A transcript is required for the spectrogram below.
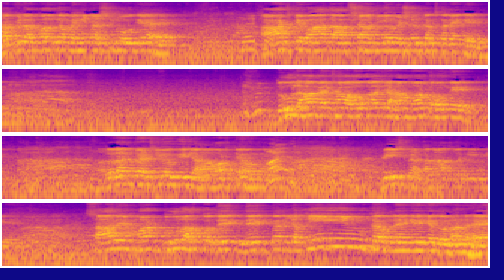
रबी अव्वल का महीना शुरू हो गया है। आठ के बाद आप शादियों में शिरकत करेंगे। दूल्हा बैठा होगा जहाँ मर्द होंगे। दुल्हन बैठी होगी जहाँ औरतें होंगी। बीच में कनात लगी हुई है। सारे मर्द दूल्हा को देख देख कर यकीन कर लेंगे कि दुल्हन है।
